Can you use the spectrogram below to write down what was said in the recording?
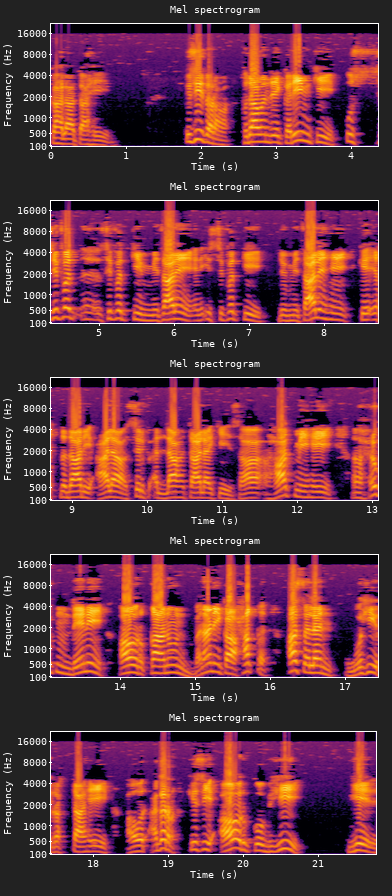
کہلاتا ہے۔ اسی طرح خداوند کریم کی اس صفت صفت کی مثالیں یعنی اس صفت کی جو مثالیں ہیں کہ اقتدار اعلیٰ صرف اللہ تعالی کے ہاتھ میں ہے، حکم دینے اور قانون بنانے کا حق اصلا وہی رکھتا ہے۔ اور اگر کسی اور کو بھی یہ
